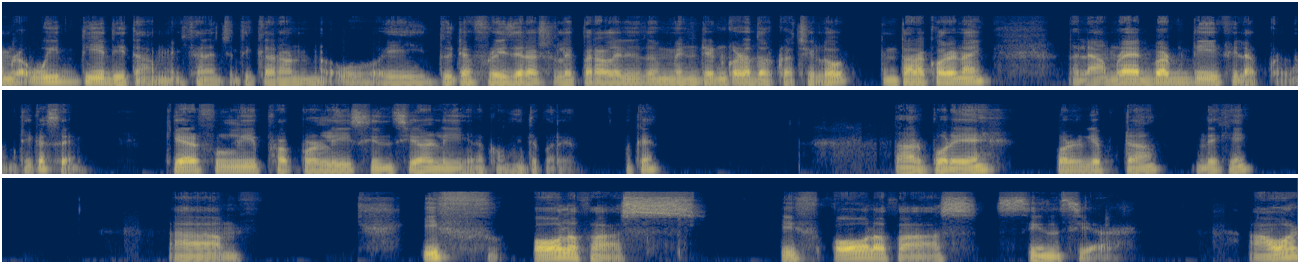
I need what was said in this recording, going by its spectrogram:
আমরা উইথ দিয়ে দিতাম এখানে যদি, কারণ এই দুইটা ফ্রেজের আসলে প্যারালেলিজম মেনটেন করা দরকার ছিল, কিন্তু তারা করে নাই। তাহলে আমরা অ্যাডভার্ব দিয়ে ফিল আপ করলাম, ঠিক আছে? কেয়ারফুলি প্রপারলি সিনসিয়ারলি এরকম হতে পারে, ওকে? তারপরে, পরের গেপটা দেখি। If all of us if all of us sincere our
